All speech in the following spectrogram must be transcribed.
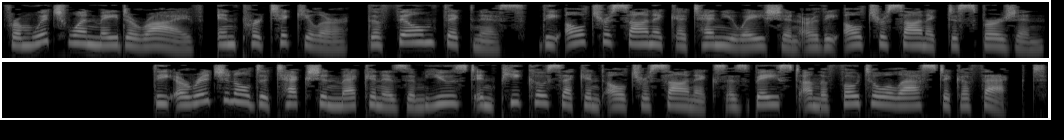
from which one may derive, in particular, the film thickness, the ultrasonic attenuation or the ultrasonic dispersion. The original detection mechanism used in picosecond ultrasonics is based on the photoelastic effect.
